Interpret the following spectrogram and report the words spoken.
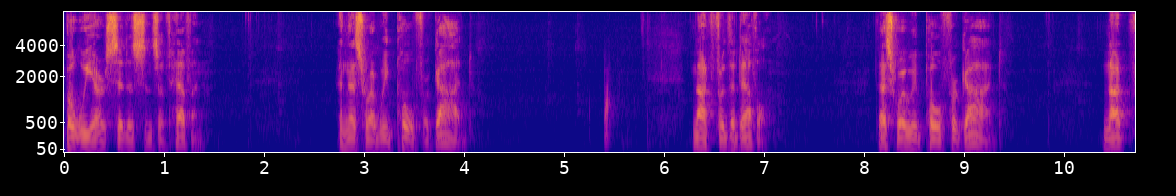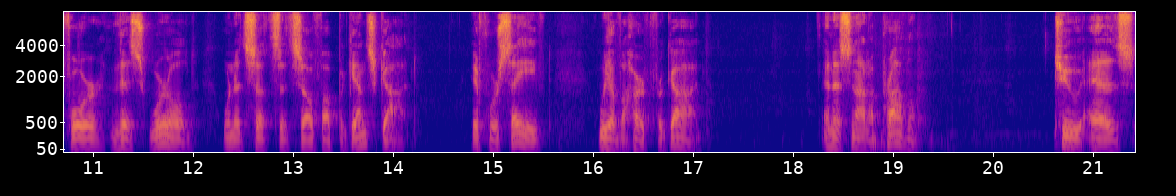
but we are citizens of heaven. And that's why we pull for God, not for the devil. That's why we pull for God, not for this world when it sets itself up against God. If we're saved, we have a heart for God. And it's not a problem to, as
